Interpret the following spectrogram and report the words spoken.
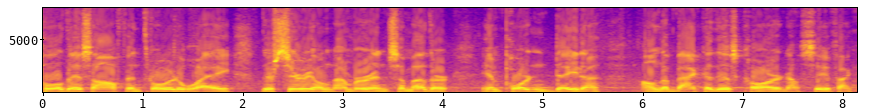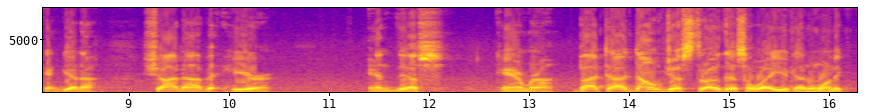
pull this off and throw it away. There's serial number and some other important data on the back of this card. I'll see if I can get a shot of it here in this camera. But uh, don't just throw this away. You're going to want to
